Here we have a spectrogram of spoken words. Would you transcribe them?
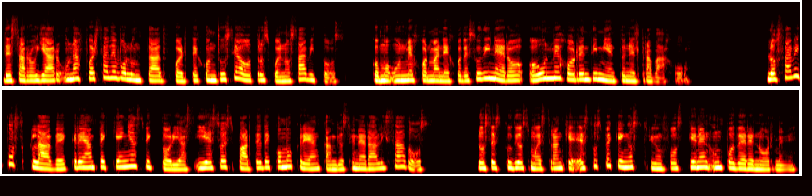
Desarrollar una fuerza de voluntad fuerte conduce a otros buenos hábitos, como un mejor manejo de su dinero o un mejor rendimiento en el trabajo. Los hábitos clave crean pequeñas victorias y eso es parte de cómo crean cambios generalizados. Los estudios muestran que estos pequeños triunfos tienen un poder enorme,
